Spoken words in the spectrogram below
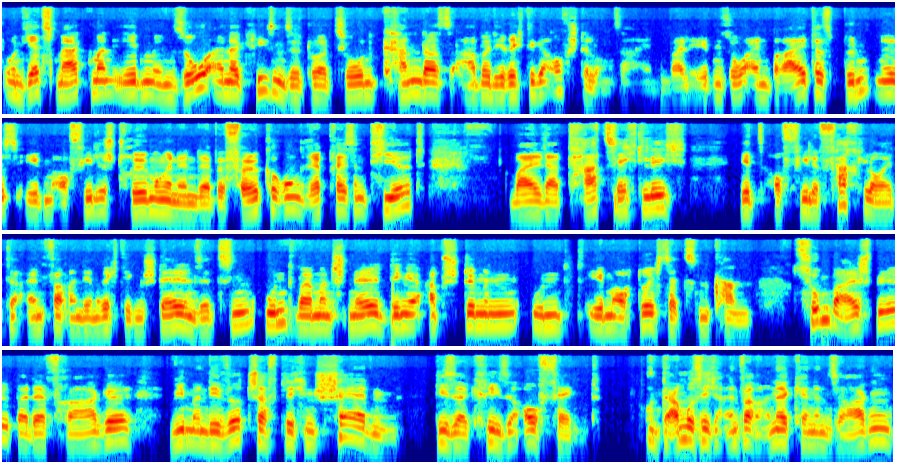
Und jetzt merkt man eben, in so einer Krisensituation kann das aber die richtige Aufstellung sein, weil eben so ein breites Bündnis eben auch viele Strömungen in der Bevölkerung repräsentiert, weil da tatsächlich jetzt auch viele Fachleute einfach an den richtigen Stellen sitzen und weil man schnell Dinge abstimmen und eben auch durchsetzen kann. Zum Beispiel bei der Frage, wie man die wirtschaftlichen Schäden dieser Krise auffängt. Und da muss ich einfach anerkennen sagen,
